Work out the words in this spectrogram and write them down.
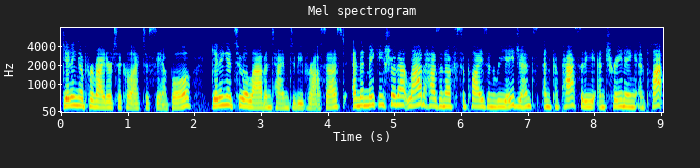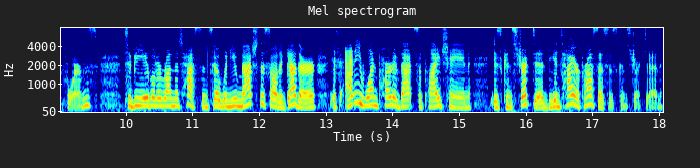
getting a provider to collect a sample, getting it to a lab in time to be processed, and then making sure that lab has enough supplies and reagents and capacity and training and platforms to be able to run the tests. And so when you match this all together, if any one part of that supply chain is constricted, the entire process is constricted.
